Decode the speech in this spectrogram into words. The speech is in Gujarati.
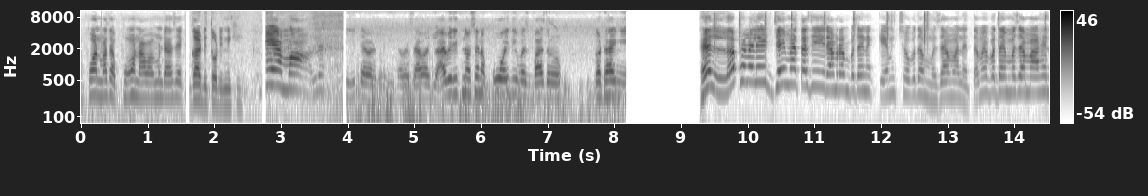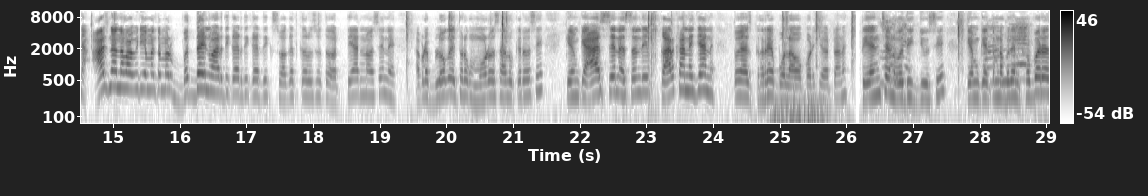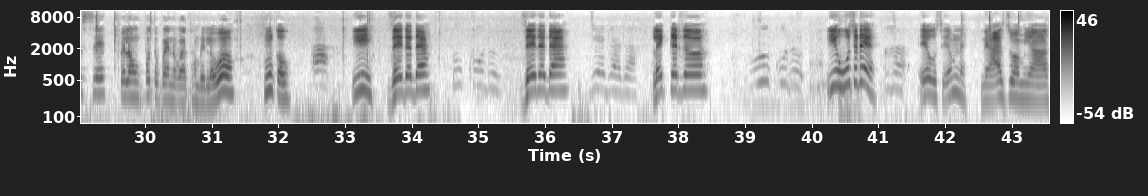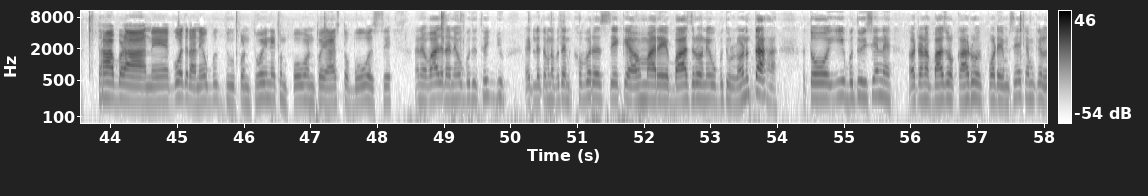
ફોન માથે ફોન આવવા માંડ્યા છે. ગાડી તોડી નાખી. માં કરી હવે જવા જો. આવી રીતનો છે ને કોઈ દિવસ બાજરો કઢાય નહીં. હેલો ફેમિલી જય માતાજી. રામ રામ બધાને. કેમ છો બધા? મજામાં ને? તમે બધા મજામાં હે ને? આજના નવા વિડીયોમાં તમારું બધાનું હાર્દિક હાર્દિક હાર્દિક સ્વાગત કરું છું. તો અત્યારનો છે ને આપણે બ્લોગ થોડોક મોડો ચાલુ કર્યો છે. કેમ કે આજ છે ને સંદીપ કારખાને જ્યાં ને તો આજ ઘરે બોલાવવો પડશે અટાણે. ટેન્શન વધી ગયું છે. કેમ કે તમને બધાને ખબર જ છે. પેલા હું પતુભાઈનો વાત સાંભળી લઉં હો. હું કહું? ઈ જય દાદા. જય દાદા. લાઈક કરજો. ઈ ઉછડે એવું છે એમ ને ને આજ જો અમે આ ધાબળા ને ગોદરા ને એવું બધું પણ ધોઈ નાખ્યું પવનભાઈ પવન ભાઈ આજ તો બહુ જ છે. અને વાદળા ને એવું બધું થઈ ગયું. એટલે તમને બધાને ખબર જ છે કે અમારે બાજરો ને એવું બધું લણતા હા. તો એ બધું છે ને અટાણે બાજરો કાઢવો જ પડે એમ છે. કેમ કે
